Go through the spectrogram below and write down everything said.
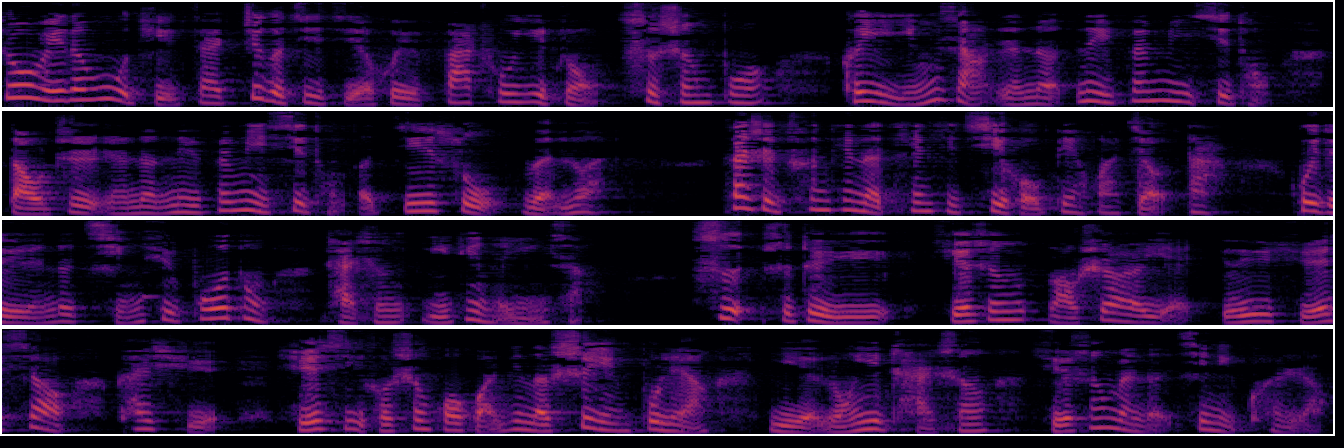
周围的物体在这个季节会发出一种次声波，可以影响人的内分泌系统，导致人的内分泌系统的激素紊乱。但是春天的天气气候变化较大，会对人的情绪波动产生一定的影响。四是对于学生、老师而言，由于学校开学，学习和生活环境的适应不良，也容易产生学生们的心理困扰。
